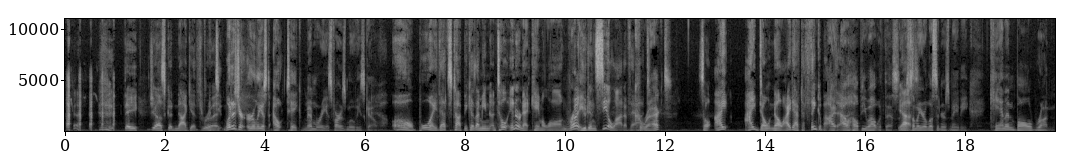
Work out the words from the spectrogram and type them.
they just could not get through it. What is your earliest outtake memory as far as movies go? Oh boy, that's tough because I mean, until internet came along, Right. You didn't see a lot of that. Correct. So I I don't know. I'd have to think about I, that. I'll help you out with this. Yes. Some of your listeners maybe. Cannonball Run.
